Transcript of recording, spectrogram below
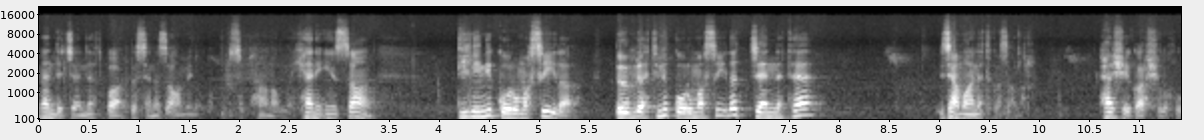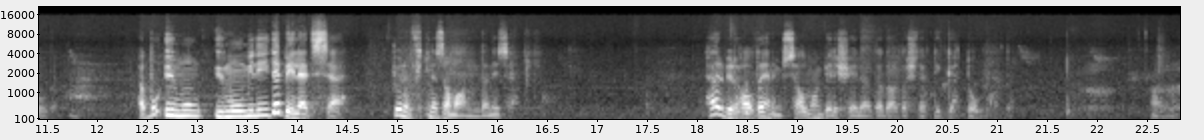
mən də cənnət barədə sənə zamin olum. Subhanallah. Yəni insan dilini qoruması ilə, övrətini qoruması ilə cənnətə zəmanət qazanır. Hər şey qarşılıqlıdır. Bu ümum ümumilikdə belədirsə, görün fitnə zamanında necə? Hər bir halda yəni müsəlman belə şeylərdə qardaşlar diqqətli olmalıdır. Amin.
